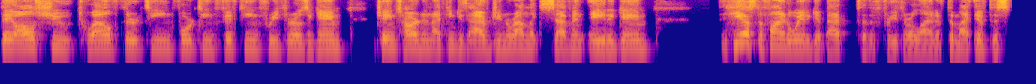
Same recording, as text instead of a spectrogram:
they all shoot 12, 13, 14, 15 free throws a game. James Harden, I think, is averaging around like seven, eight a game. He has to find a way to get back to the free throw line if the my if this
